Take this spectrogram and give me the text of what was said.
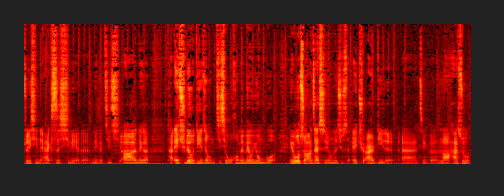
最新的 X 系列的那个机器啊，那个。它 H 六 D 这种机器我后面没有用过，因为我手上在使用的就是 H 二 D 的呃这个老哈苏，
